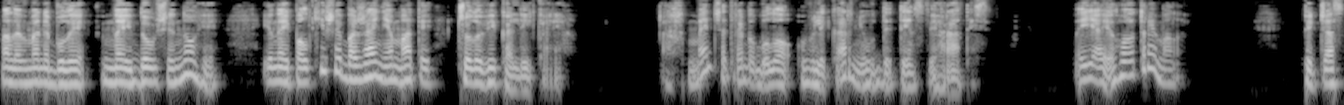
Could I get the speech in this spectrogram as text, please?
але в мене були найдовші ноги і найпалкіше бажання мати чоловіка лікаря. Ах, менше треба було в лікарню в дитинстві гратись. Я його отримала. Під час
